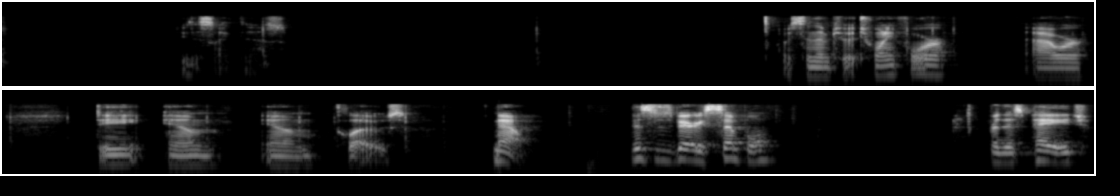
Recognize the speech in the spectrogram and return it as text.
do this like this. We send them to a 24 hour DMM close. Now, this is very simple for this page.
